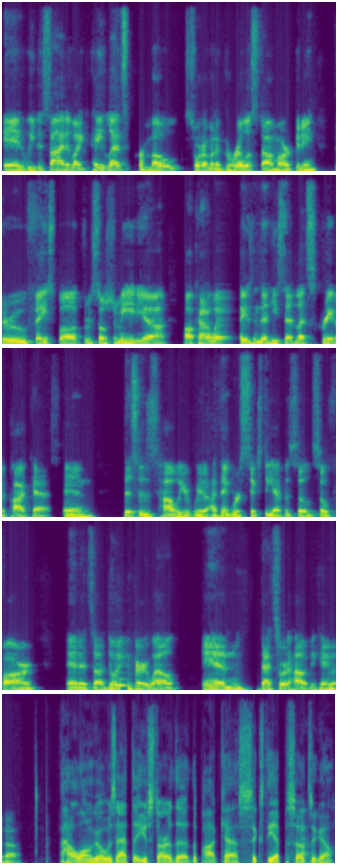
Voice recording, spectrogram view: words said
and we decided like hey let's promote sort of in a guerrilla style marketing through facebook through social media all kind of ways and then he said let's create a podcast and this is how we, we i think we're 60 episodes so far and it's uh, doing very well and that's sort of how it became about how long ago was that that you started the the podcast? Sixty episodes ago.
